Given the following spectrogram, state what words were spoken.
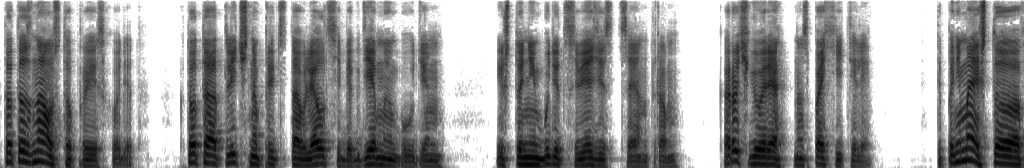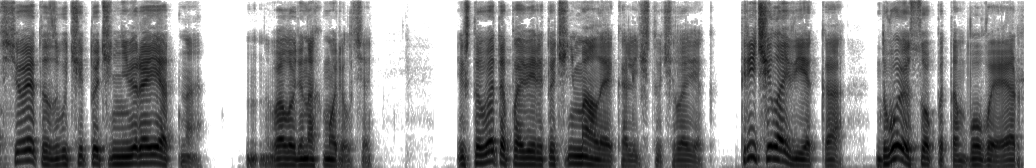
Кто-то знал, что происходит. Кто-то отлично представлял себе, где мы будем, и что не будет связи с центром. Короче говоря, нас похитили. Ты понимаешь, что все это звучит очень невероятно? Володя нахмурился. И что в это поверит очень малое количество человек. Три человека, двое с опытом в ОВР,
